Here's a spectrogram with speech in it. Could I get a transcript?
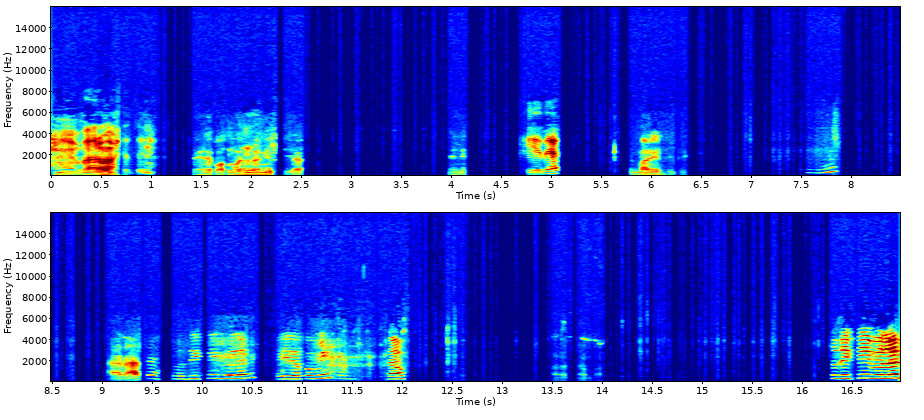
হ্যাঁ বারো মাসের জন্য। খেয়ে দেখ আর আছে? তো দেখতেই পেলেন এইরকমই। সব তো দেখতেই পেলেন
